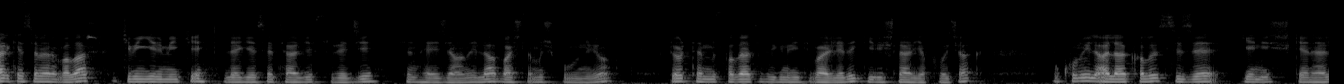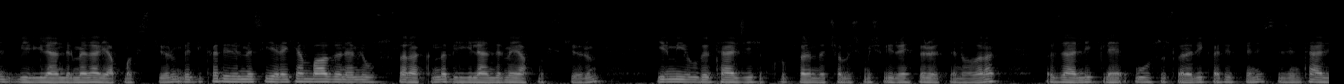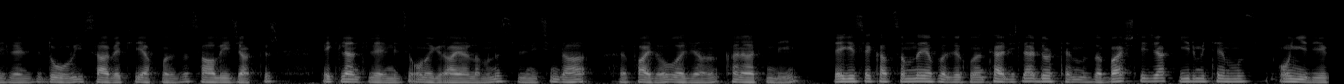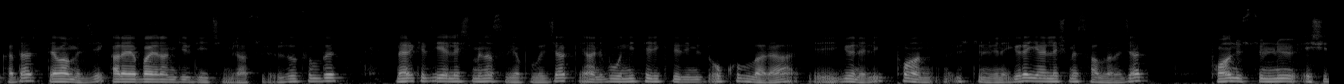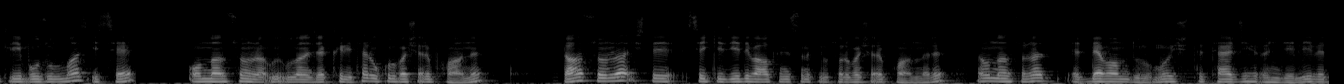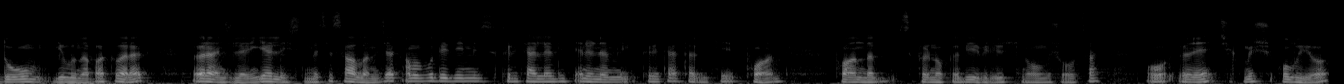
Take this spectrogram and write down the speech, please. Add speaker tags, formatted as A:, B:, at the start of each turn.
A: Herkese merhabalar. 2022 LGS tercih süreci bütün heyecanıyla başlamış bulunuyor. 4 Temmuz Pazartesi günü itibariyle de girişler yapılacak. Bu konuyla alakalı size geniş, genel bilgilendirmeler yapmak istiyorum ve dikkat edilmesi gereken bazı önemli hususlar hakkında bilgilendirme yapmak istiyorum. 20 yıldır tercih gruplarında çalışmış bir rehber öğretmeni olarak özellikle bu hususlara dikkat etmeniz sizin tercihlerinizi doğru, isabetli yapmanızı sağlayacaktır. Beklentilerinizi ona göre ayarlamanız sizin için daha e, faydalı olacağının kanaatindeyim. LGS kapsamında yapılacak olan tercihler 4 Temmuz'da başlayacak. 20 Temmuz 17'ye kadar devam edecek. Araya bayram girdiği için biraz süre uzatıldı. Merkezi yerleştirme nasıl yapılacak? Yani bu nitelik dediğimiz okullara e, yönelik puan üstünlüğüne göre yerleşme sağlanacak. Puan üstünlüğü eşitliği bozulmaz ise ondan sonra uygulanacak kriter okul başarı puanı. Daha sonra işte 8, 7 ve 6. sınıf yıl soru başarı puanları ve ondan sonra e, devam durumu, işte tercih önceliği ve doğum yılına bakılarak öğrencilerin yerleştirilmesi sağlanacak. Ama bu dediğimiz kriterlerdeki en önemli kriter tabii ki puan. Puanda 0.1 bile üstün olmuş olsa o öne çıkmış oluyor.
